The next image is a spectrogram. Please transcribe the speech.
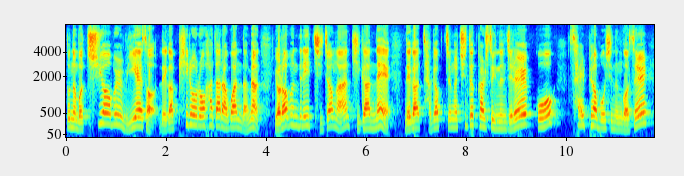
또는 뭐 취업을 위해서 내가 필요로 하다라고 한다면 여러분들이 지정한 기간 내에 내가 자격증을 취득할 수 있는지를 꼭 살펴보시는 것을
